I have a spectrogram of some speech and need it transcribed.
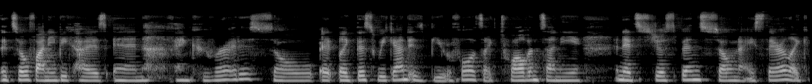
It's so funny because in Vancouver, it is so, it, like, this weekend is beautiful. It's like 12 and sunny, and it's just been so nice there. Like,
